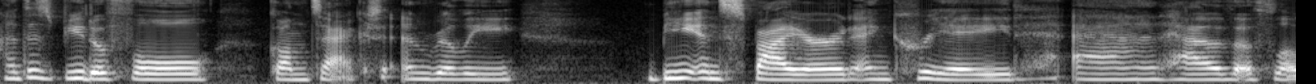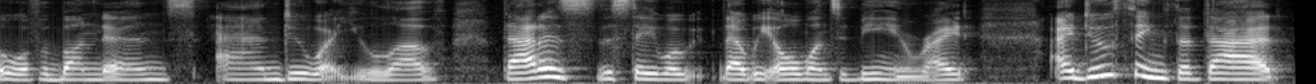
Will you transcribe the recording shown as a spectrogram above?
have this beautiful contact and really be inspired and create and have a flow of abundance and do what you love. That is the state that we all want to be in, right? I do think that that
